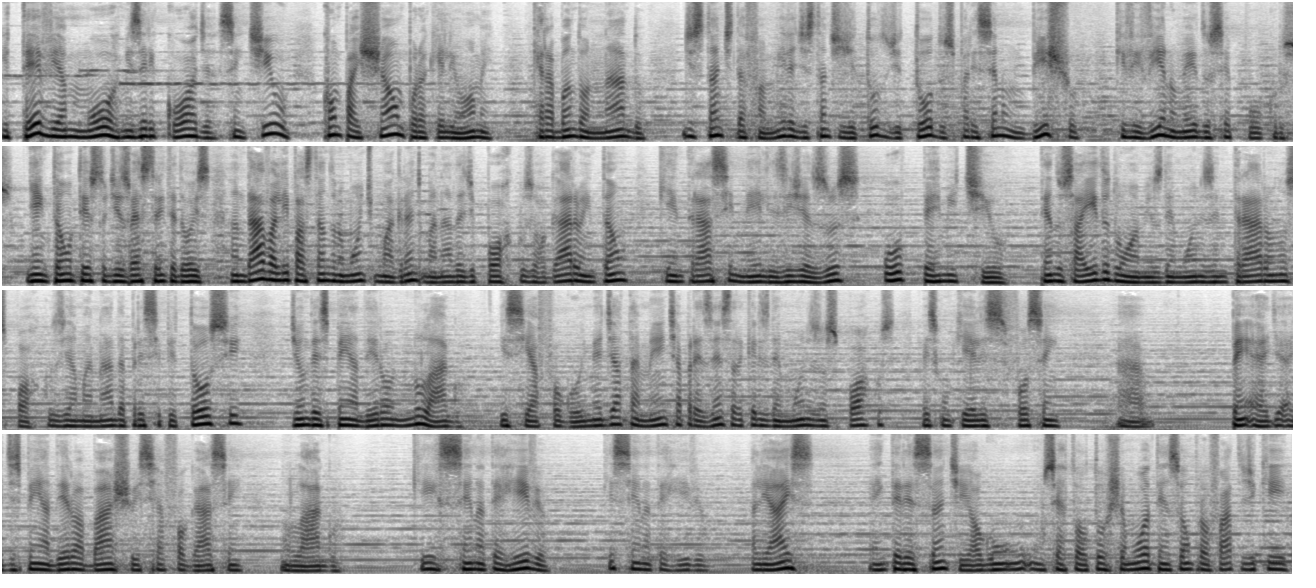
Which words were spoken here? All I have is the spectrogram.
e teve amor, misericórdia, sentiu compaixão por aquele homem que era abandonado, distante da família, distante de tudo, de todos, parecendo um bicho que vivia no meio dos sepulcros. E então o texto diz, verso 32: Andava ali pastando no monte uma grande manada de porcos, rogaram então que entrasse neles, e Jesus o permitiu. Tendo saído do homem, os demônios entraram nos porcos, e a manada precipitou-se de um despenhadeiro no lago. e se afogou. Imediatamente a presença daqueles demônios nos porcos fez com que eles fossem ah, eh, despenhadeiro abaixo e se afogassem no lago. Que cena terrível! Que cena terrível! Aliás, é interessante, algum, um certo autor chamou atenção para o fato de que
